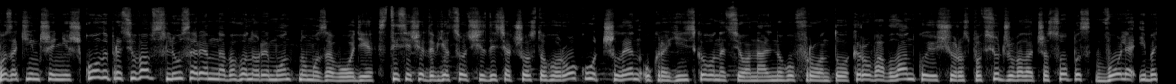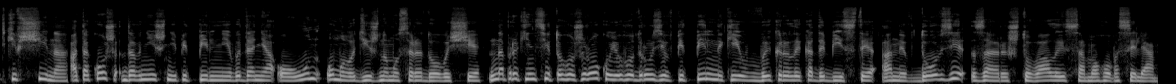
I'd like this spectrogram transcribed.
По закінченні школи працював слюсарем на вагоноремонтному заводі. З 1966 року член Українського національного фронту керував ланкою, що розповсюджувала часопис Воля і батьківщина, а також давнішні підпільні видання ОУН у молодіжному середовищі. Наприкінці того ж року його друзів-підпільників викрили кадебісти, а невдовзі заарештували самого Василя.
